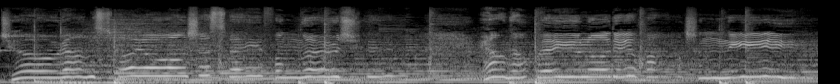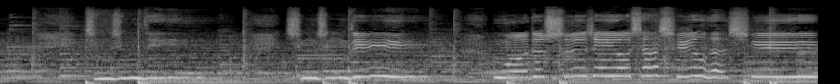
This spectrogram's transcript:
就是随风而去，让那回忆落地化成泥。静静地，静静地，我的世界又下起了细雨。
